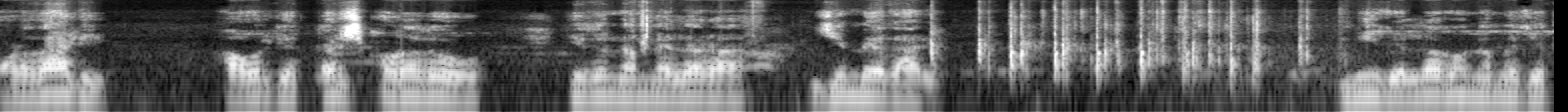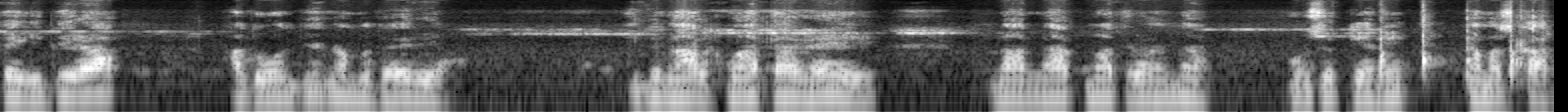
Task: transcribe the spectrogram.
ಹೊಡೆದಾಡಿ ಅವ್ರಿಗೆ ತರಿಸ್ಕೊಡೋದು ಇದು ನಮ್ಮೆಲ್ಲರ ಜಿಮ್ಮೆದಾರಿ. ನೀವೆಲ್ಲರೂ ನಮ್ಮ ಜೊತೆಗಿದ್ದೀರಾ ಅದು ಒಂದೇ ನಮ್ಮ ಧೈರ್ಯ. ಇದು ನಾಲ್ಕು ಮಾತಾಡಿ ನಾನು ನಾಲ್ಕು ಮಾತುಗಳನ್ನು ಮುಗಿಸುತ್ತೇನೆ. ನಮಸ್ಕಾರ.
